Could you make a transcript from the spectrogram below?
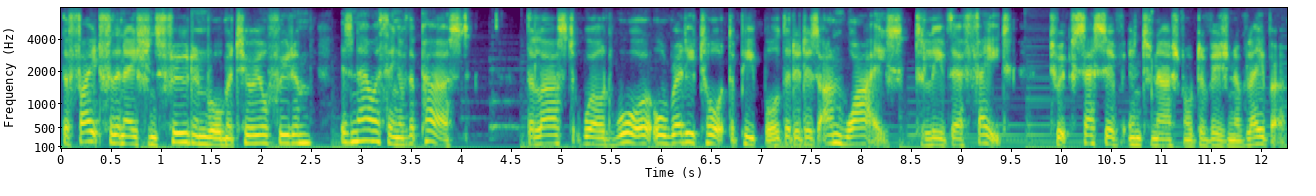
The fight for the nation's food and raw material freedom is now a thing of the past. The last World War already taught the people that it is unwise to leave their fate to excessive international division of labor.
